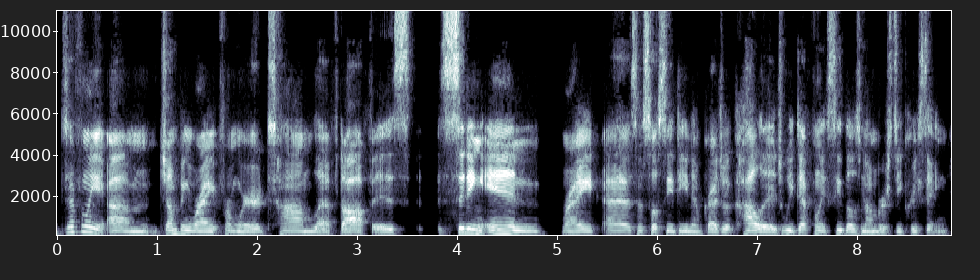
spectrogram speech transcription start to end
definitely um jumping right from where Tom left off is sitting in, right, as associate dean of graduate college, we definitely see those numbers decreasing,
